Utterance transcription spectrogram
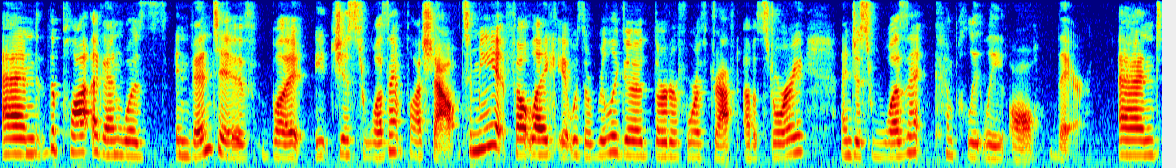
And the plot again was inventive, but it just wasn't fleshed out. To me, it felt like it was a really good third or fourth draft of a story and just wasn't completely all there. And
